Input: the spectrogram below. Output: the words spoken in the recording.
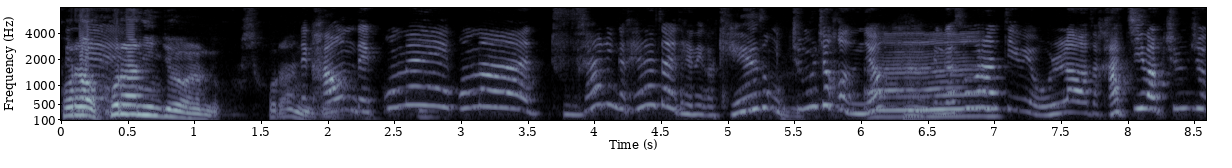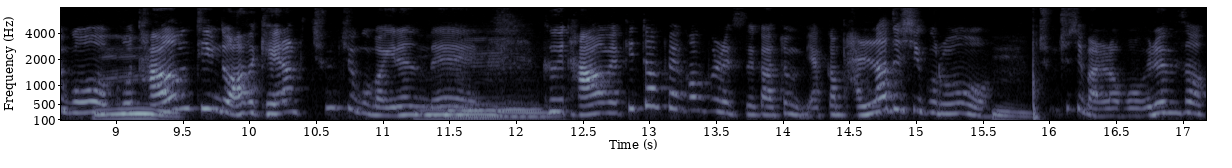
호라 근데- 호란인 줄 알았는데 소란이. 근데 가운데 꼬매 꼬마 두 살인가 세 살짜리 되는 애가 계속 음. 춤을 췄거든요. 아. 그러니까 소란 팀이 올라와서 같이 막 춤추고 음. 그 다음 팀도 와서 걔랑 춤추고 막 이랬는데 음. 그 다음에 피터팬 컴플렉스가 좀 약간 발라드식으로 음. 춤추지 말라고 이러면서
